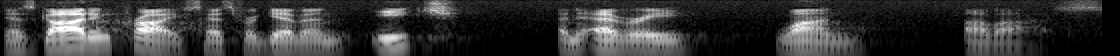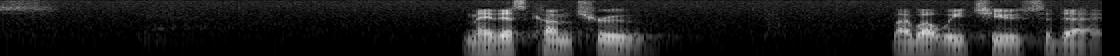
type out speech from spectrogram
as God in Christ has forgiven each and every one of us. May this come true by what we choose today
